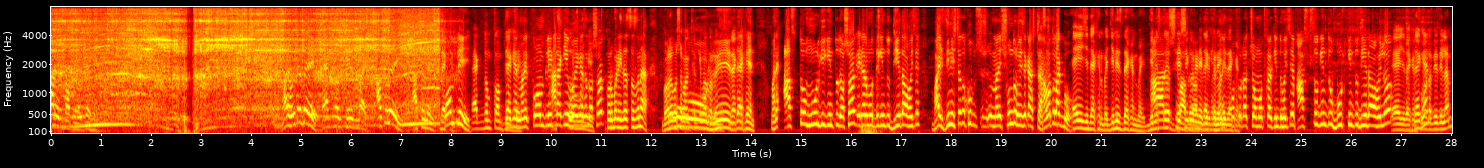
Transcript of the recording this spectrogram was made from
আরে বাবা দেখেন ভাই হইতাছে? একদম শেষ ভাই। আসলেই? আসলেই কমপ্লিট একদম কমপ্লিট দেখেন মানে কমপ্লিট নাকি হয়ে গেছে দর্শক? কোরবানি ঈদ আসছে না? ঘরে বসে ওরে, দেখেন। মানে আস্ত মুরগি কিন্তু দর্শক এটার মধ্যে কিন্তু দিয়ে দেওয়া হয়েছে। ভাই জিনিসটা তো খুব মানে সুন্দর হয়েছে কাজটা। আমার তো লাগবো। এই যে দেখেন ভাই জিনিস দেখেন ভাই জিনিস তো শেষই করে নিয়ে বের করে এই মানে দেখেন। কতটা চমৎকার কিন্তু হয়েছে। আস্ত কিন্তু বুট কিন্তু দিয়ে দেওয়া হইল। এই যে দেখেন। পুরোটা দিয়ে দিলাম।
